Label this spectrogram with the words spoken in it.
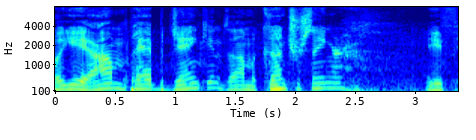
But yeah, I'm Pappy Jenkins. I'm a country singer. If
